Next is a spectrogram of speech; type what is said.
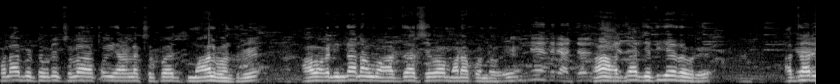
ಫಲ ಬಿಟ್ಟವ್ರಿ ಚಲೋ ಆಯ್ತು ಎರಡು ಲಕ್ಷ ರೂಪಾಯಿ ಮಾಲು ಬಂತು ರೀ ಆವಾಗಲಿಂದ ನಾವು ಅಜ್ಜಾರ್ ಸೇವಾ ಮಾಡಕ್ಕೆ ಬಂದವ್ರಿ ಅಜ್ಜಾರ ಹಾಂ ಹಜಾರ್ ಜೊತೆಗೆ ಅದಾವ್ರಿ ಅಜ್ಜಾರ್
